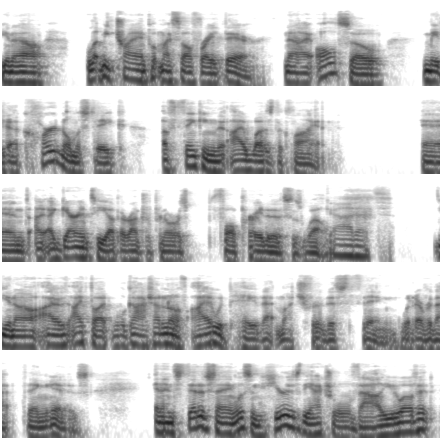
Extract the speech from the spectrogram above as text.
You know, let me try and put myself right there. Now, I also made a cardinal mistake of thinking that I was the client. And I, I, guarantee other entrepreneurs fall prey to this as well. Got it. You know, I, I thought, well, gosh, I don't know if I would pay that much for this thing, whatever that thing is. And instead of saying, listen, here's the actual value of it.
